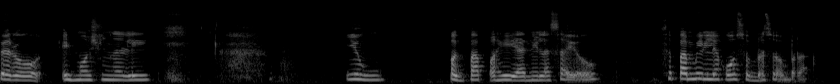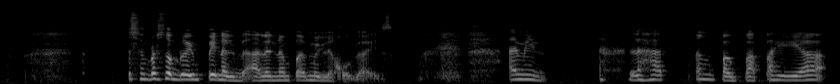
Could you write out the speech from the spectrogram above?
pero emotionally yung pagpapahiya nila sa'yo sa pamilya ko sobra-sobra sobra-sobra yung pinagdaanan ng pamilya ko, guys. I mean, lahat ng pagpapahiya.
